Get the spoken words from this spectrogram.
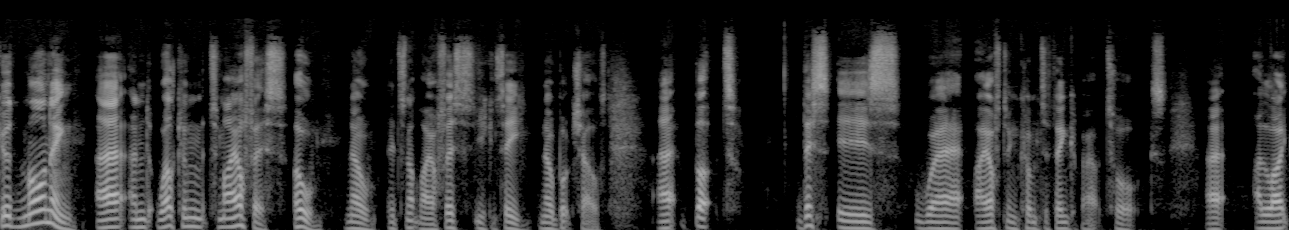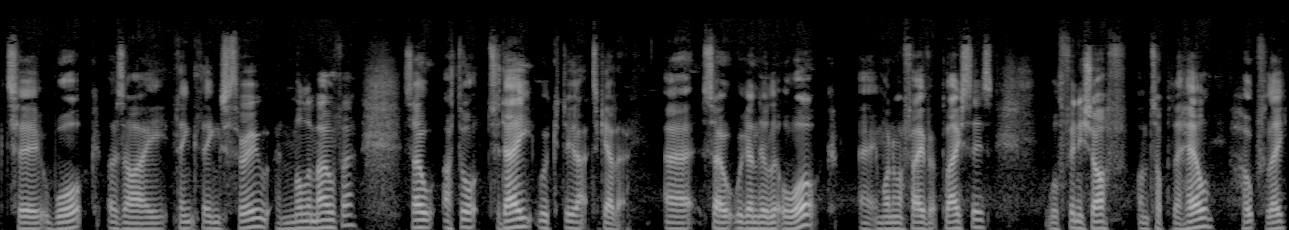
Good morning uh, and welcome to my office. Oh, no, it's not my office. You can see no bookshelves. Uh, but this is where I often come to think about talks. Uh, I like to walk as I think things through and mull them over. So I thought today we could do that together. Uh, so we're going to do a little walk uh, in one of my favourite places. We'll finish off on top of the hill, hopefully,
